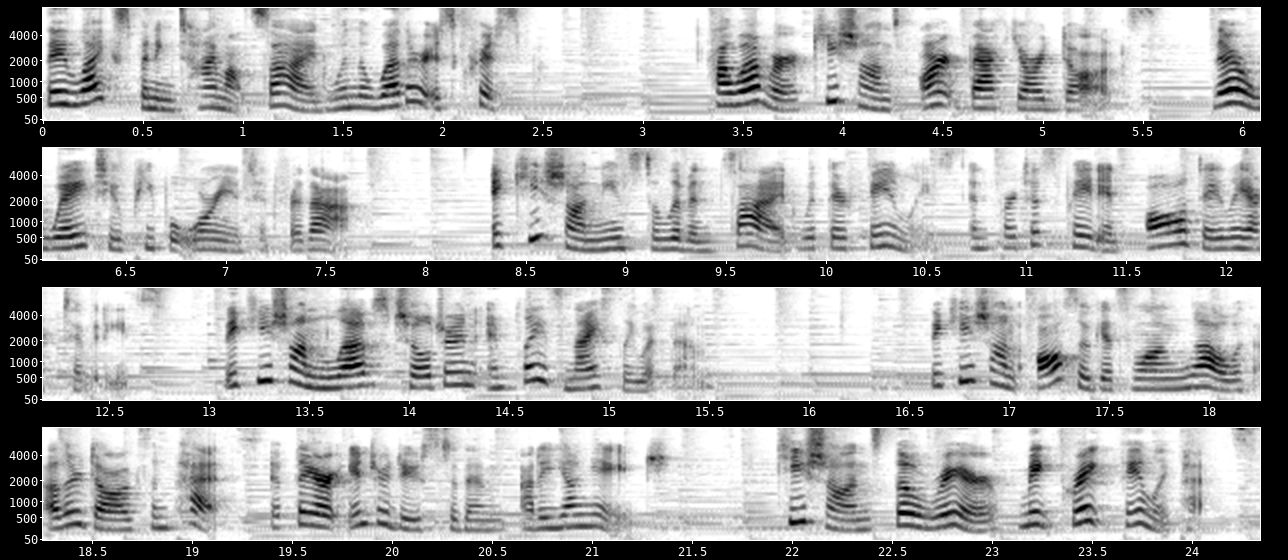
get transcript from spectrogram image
They like spending time outside when the weather is crisp. However, Keeshonds aren't backyard dogs. They're way too people-oriented for that. A Keeshond needs to live inside with their families and participate in all daily activities. The Keeshond loves children and plays nicely with them. The Keeshond also gets along well with other dogs and pets if they are introduced to them at a young age. Keeshonds, though rare, make great family pets.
